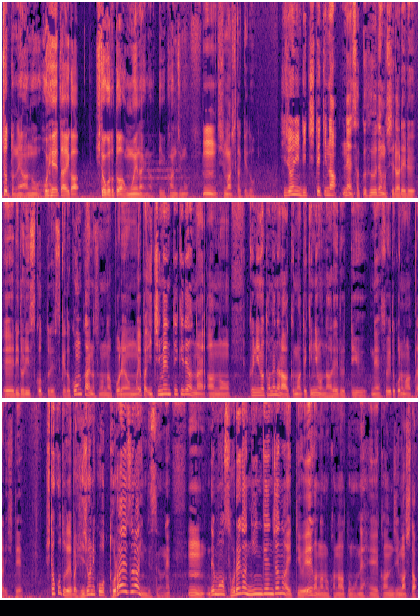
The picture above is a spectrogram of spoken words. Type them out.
ちょっとね、あの、歩兵隊が人事とは思えないなっていう感じも、うん、しましたけど、非常に理知的なね、作風でも知られる、えー、リドリー・スコットですけど、今回のそのナポレオンもやっぱ一面的ではない、あの、国のためなら悪魔的にもなれるっていうね、そういうところもあったりして、一言で言えば非常にこう捉えづらいんですよね。うん。でもそれが人間じゃないっていう映画なのかなともね、えー、感じました。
